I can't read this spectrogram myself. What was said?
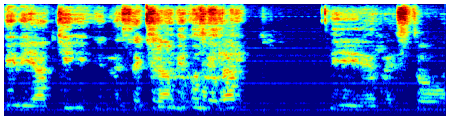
vivía aquí, en este que Sí, y el resto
